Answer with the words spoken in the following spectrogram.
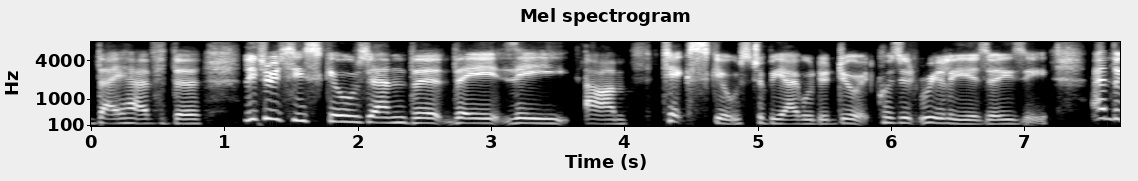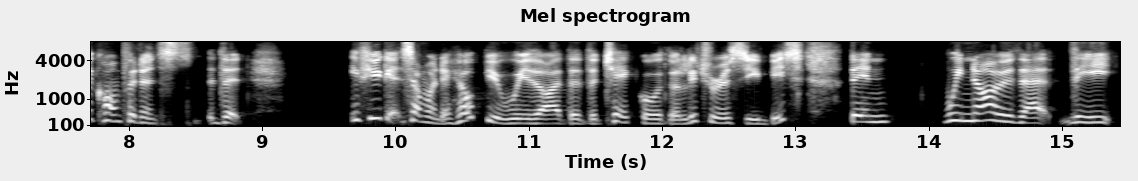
they have the literacy skills and the the the um, tech skills to be able to do it because it really is easy, and the confidence that if you get someone to help you with either the tech or the literacy bit, then we know that the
